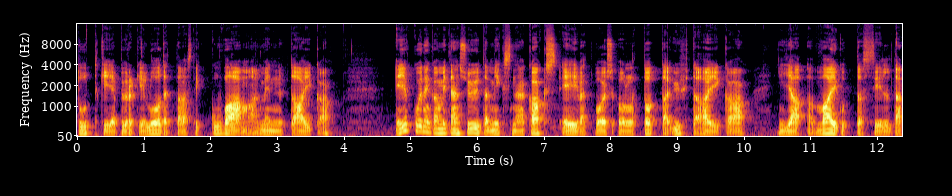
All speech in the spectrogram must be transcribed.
tutkii ja pyrkii luotettavasti kuvaamaan mennyttä aikaa. Ei ole kuitenkaan mitään syytä, miksi nämä kaksi eivät voisi olla totta yhtä aikaa ja vaikuttaa siltä,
